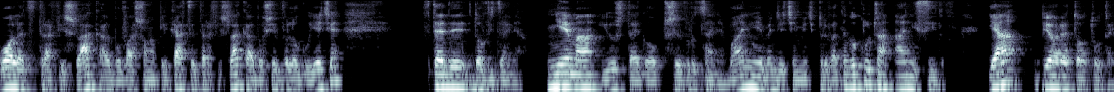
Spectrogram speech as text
wallet trafi szlak, albo waszą aplikację trafi szlak, albo się wylogujecie, wtedy do widzenia. Nie ma już tego przywrócenia, bo ani nie będziecie mieć prywatnego klucza, ani seedów. Ja biorę to tutaj.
